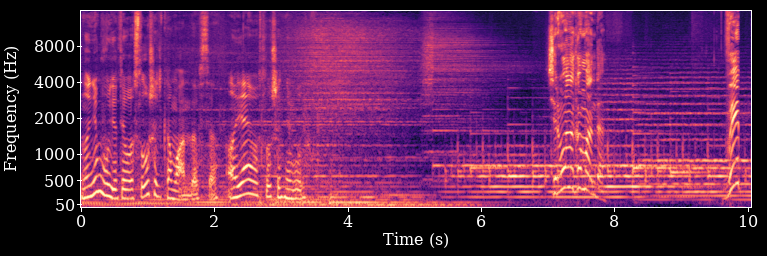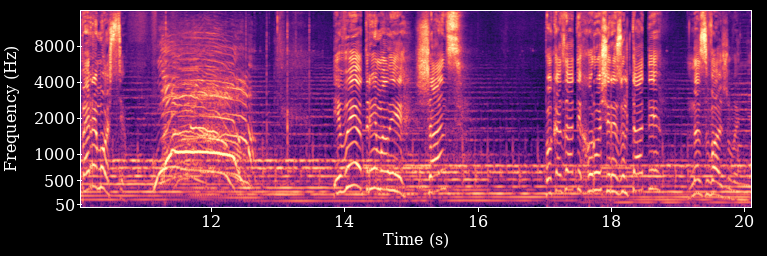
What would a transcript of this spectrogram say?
Но не будет его слушать команда вся. А я его слушать не буду. Червона команда. Ви переможці. І ви отримали шанс показати хороші результати на зважуванні.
